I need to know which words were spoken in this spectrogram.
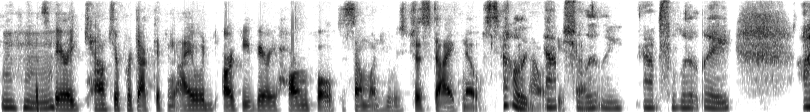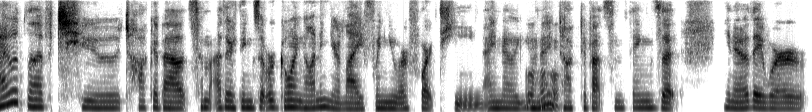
mm-hmm. that's very counterproductive and i would argue very harmful to someone who was just diagnosed oh absolutely absolutely I would love to talk about some other things that were going on in your life when you were 14. I know you mm-hmm. and I mm-hmm. talked about some things that, you know, they were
